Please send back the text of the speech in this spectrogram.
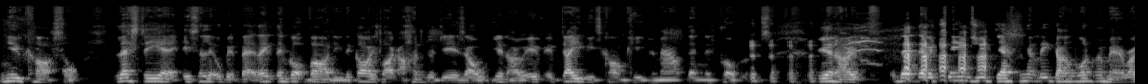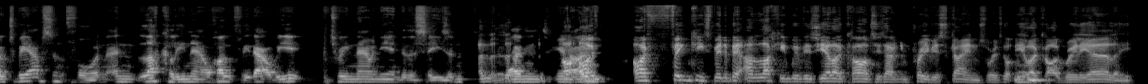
Newcastle, Leicester, yeah, it's a little bit better. They, have got Vardy. The guy's like 100 years old. You know, if, if Davies can't keep him out, then there's problems. you know, there, there, are teams you definitely don't want Romero to be absent for. And, and luckily now, hopefully, that'll be it between now and the end of the season. And, the, and you know. I, I, think he's been a bit unlucky with his yellow cards he's had in previous games where he's got the mm. yellow card really early.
